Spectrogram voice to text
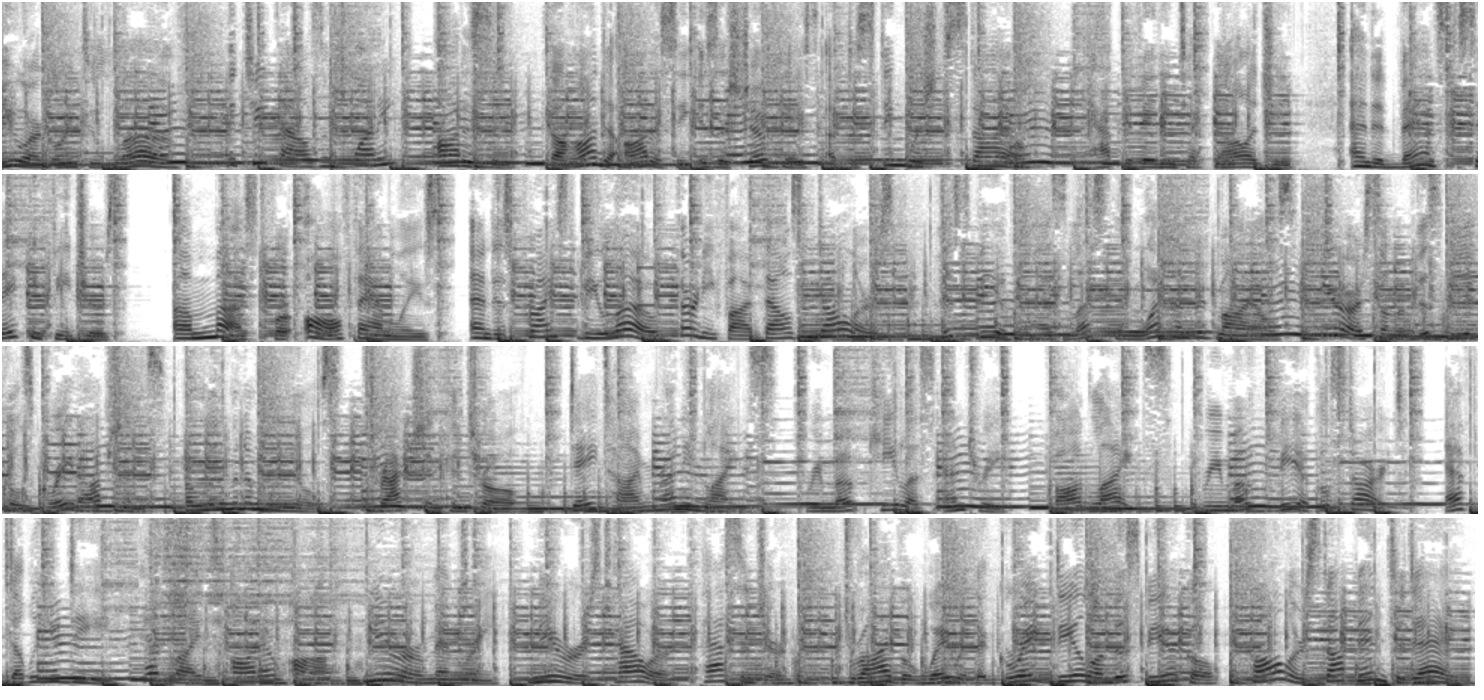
You are going to love the 2020 Odyssey. The Honda Odyssey is a showcase of distinguished style, captivating technology, and advanced safety features. A must for all families and is priced below $35,000. This vehicle has less than 100 miles. Here are some of this vehicle's great options aluminum wheels, traction control, daytime running lights, remote keyless entry, fog lights, remote vehicle start, FWD, headlights auto off, mirror memory, mirrors power, passenger. Drive away with a great deal on this vehicle. Call or stop in today.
